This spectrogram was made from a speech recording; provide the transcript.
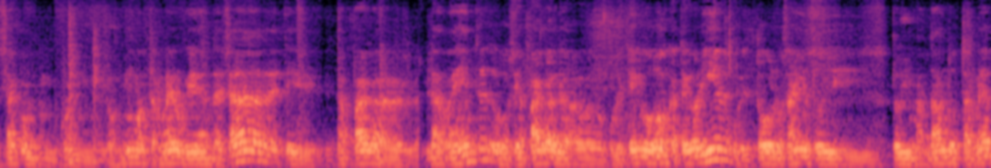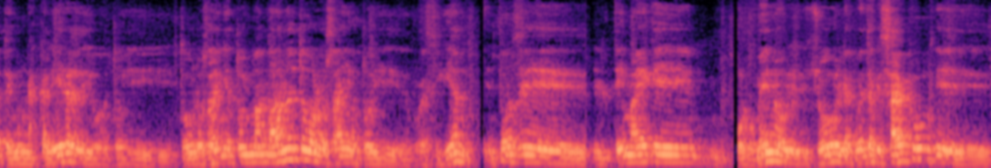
ya con, los mismos terneros que vienen de allá, este, la renta, o se paga, porque tengo dos categorías, porque todos los años estoy, estoy mandando terneros, tengo una escalera, digo, estoy, todos los años estoy mandando y todos los años estoy recibiendo. Entonces, el tema es que, por lo menos yo la cuenta que saco, que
